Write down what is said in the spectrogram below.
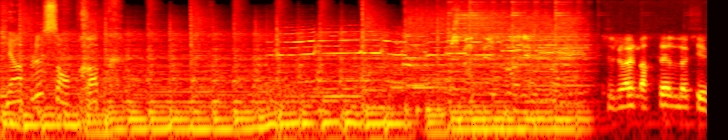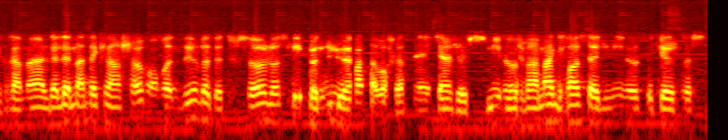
Qui en plus sont propres. Martel là, qui est vraiment l'élément déclencheur, on va dire, de tout ça. Là. C'est connu, euh, ça va faire cinq ans je suis. là. Vraiment grâce à lui, c'est que je me suis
